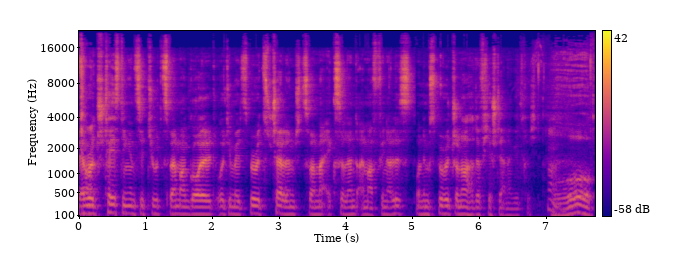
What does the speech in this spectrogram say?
das Beverage Tasting Institute zweimal Gold, Ultimate Spirits Challenge zweimal Excellent, einmal Finalist und im Spirit Journal hat er vier Sterne gekriegt. Oh.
